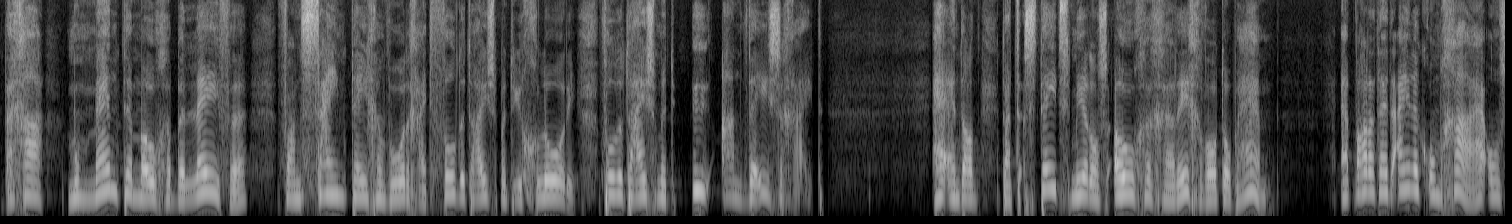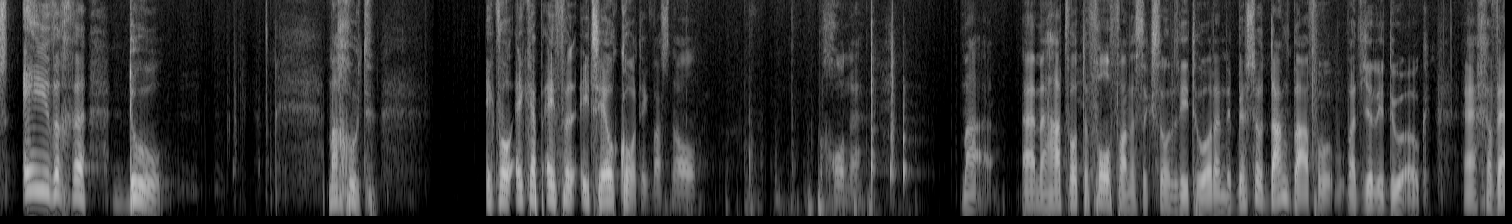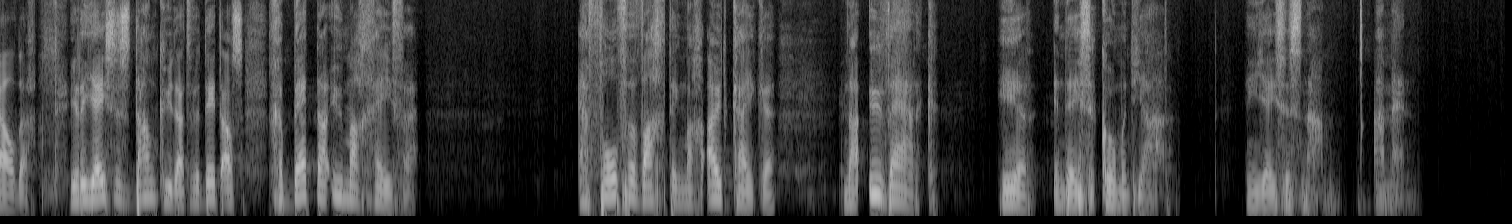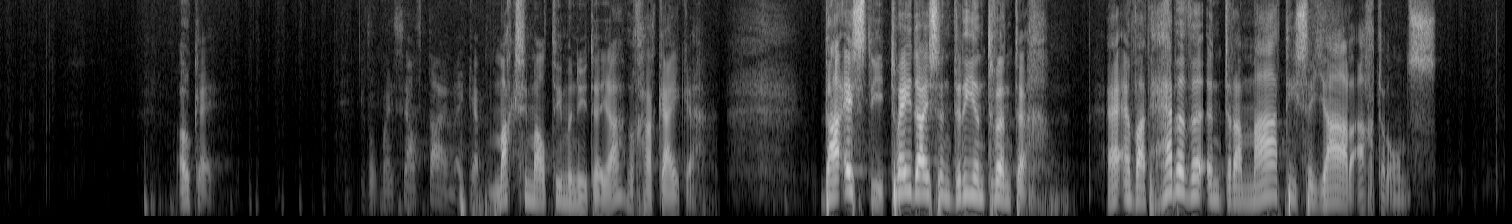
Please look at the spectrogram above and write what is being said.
Wij gaan momenten mogen beleven van zijn tegenwoordigheid. Vul het huis met uw glorie. Vul het huis met uw aanwezigheid. en dan dat steeds meer ons ogen gericht wordt op hem. En waar het uiteindelijk om gaat, ons eeuwige doel. Maar goed, ik, wil, ik heb even iets heel kort. Ik was al begonnen. Maar uh, mijn hart wordt er vol van als ik zo'n lied hoor. En ik ben zo dankbaar voor wat jullie doen ook. geweldig. Heer Jezus, dank u dat we dit als gebed naar u mag geven. En vol verwachting mag uitkijken naar uw werk, Heer, in deze komend jaar. In Jezus' naam. Amen. Oké. Ik wil mijzelf timen. Ik heb maximaal 10 minuten, ja? We gaan kijken. Daar is die, 2023. en wat hebben we een dramatische jaar achter ons.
